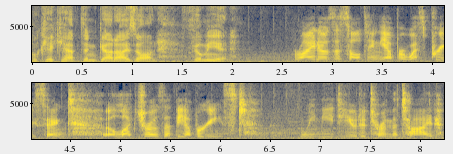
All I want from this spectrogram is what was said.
Okay, Captain, got eyes on. Fill me in. Rhino's assaulting the Upper West Precinct. Electro's at the Upper East. We need you to turn the tide.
